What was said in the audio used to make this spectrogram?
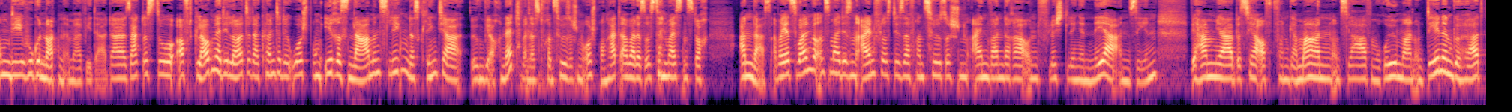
um die Hugenotten immer wieder. Da sagtest du, oft glauben ja die Leute, da könnte der Ursprung ihres Namens liegen. Das klingt ja irgendwie auch nett, wenn das französischen Ursprung hat, aber das ist dann meistens doch anders. Aber jetzt wollen wir uns mal diesen Einfluss dieser französischen Einwanderer und Flüchtlinge näher ansehen. Wir haben ja bisher oft von Germanen und Slawen, Römern und Dänen gehört,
